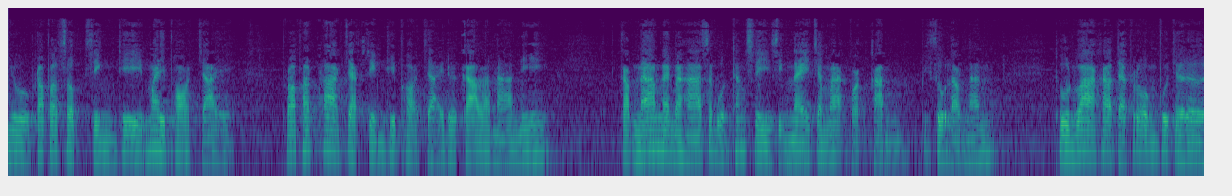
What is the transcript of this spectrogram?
อยู่เพราะประสบสิ่งที่ไม่พอใจ เพราะพลัดพรากจากสิ่งที่พอใจโดยกาลนานนี้ กับน้ำในมหาสมุทรทั้งสี่สิ่งไหนจะมากกว่ากัน ภิกษุเหล่านั้น ทูลว่าข้าแต่พระองค์ผู้เจริญ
